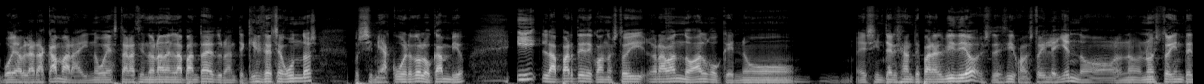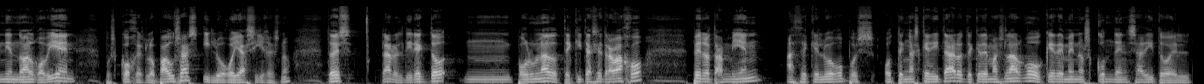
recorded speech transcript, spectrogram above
voy a hablar a cámara y no voy a estar haciendo nada en la pantalla durante 15 segundos, pues si me acuerdo lo cambio. Y la parte de cuando estoy grabando algo que no es interesante para el vídeo, es decir, cuando estoy leyendo, no, no, estoy entendiendo algo bien, pues coges, lo pausas y luego ya sigues, ¿no? Entonces, claro, el directo, mmm, por un lado, te quita ese trabajo, pero también hace que luego, pues, o tengas que editar, o te quede más largo, o quede menos condensadito el,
